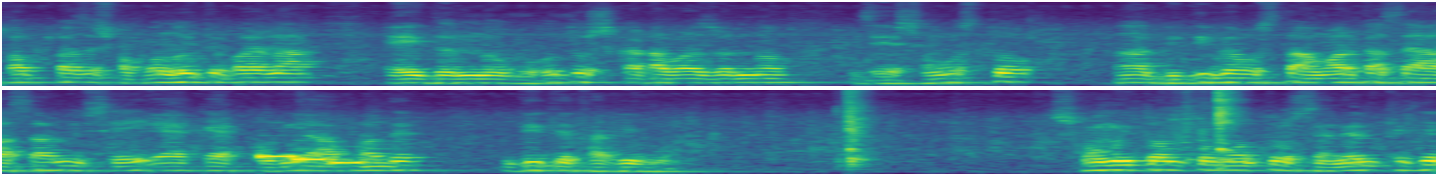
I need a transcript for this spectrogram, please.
সব কাজে সফল হইতে পারে না। এই জন্য বহুদোষ কাটাবার জন্য যে সমস্ত বিধি ব্যবস্থা আমার কাছে আসে আমি সেই এক এক করিয়া আপনাদের দিতে থাকিব। সমিতন্ত্র মন্ত্র চ্যানেল থেকে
